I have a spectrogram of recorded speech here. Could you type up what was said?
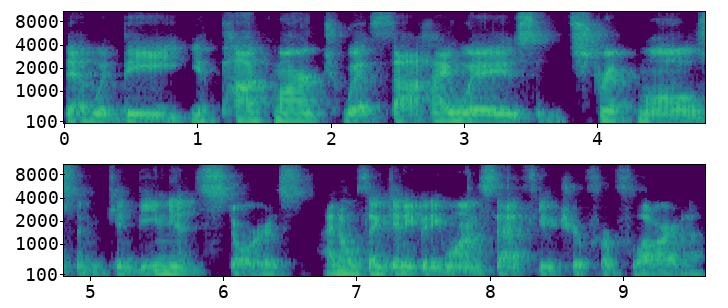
that would be pockmarked with uh, highways and strip malls and convenience stores. I don't think anybody wants that future for Florida.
